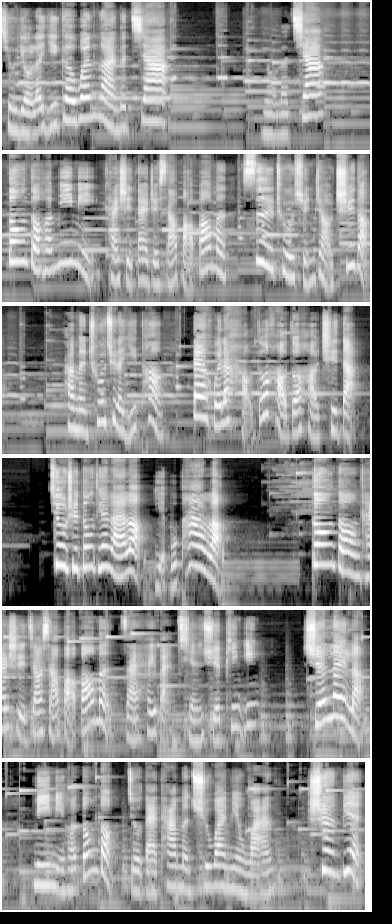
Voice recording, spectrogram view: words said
就有了一个温暖的家。有了家，东东和咪咪开始带着小宝宝们四处寻找吃的。他们出去了一趟，带回来好多好多好吃的，就是冬天来了也不怕了。东东开始教小宝宝们在黑板前学拼音，学累了，咪咪和东东就带他们去外面玩，顺便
